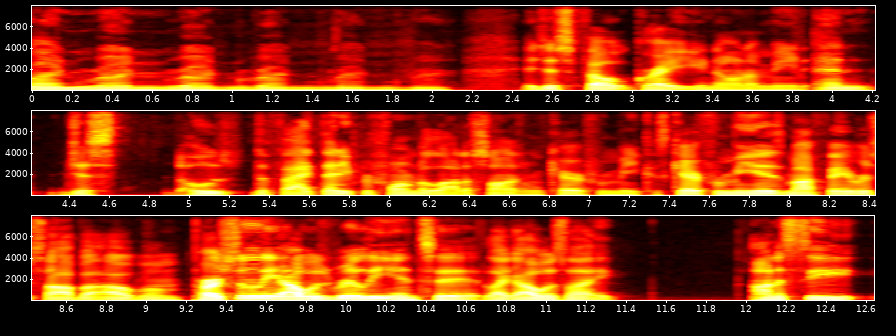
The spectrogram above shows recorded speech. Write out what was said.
Run, run, run, run, run, run." It just felt great. You know what I mean? And just those the fact that he performed a lot of songs from Care for Me, because Care for Me is my favorite Saba album. Personally, I was really into it. Like I was like, honestly,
